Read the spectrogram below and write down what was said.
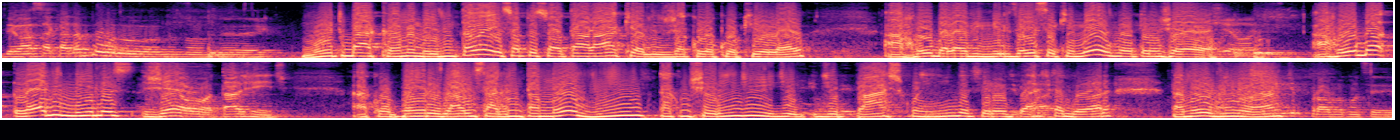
Deu uma sacada boa no, no nome, né? velho? Muito bacana mesmo. Então é isso, ó, pessoal. Tá lá, que ele já colocou aqui o Léo. Arroba Leve Milhas. É esse aqui mesmo ou tem um GO? Arroba Leve Milhas GO, tá, gente? Acompanha eles lá, o Instagram tá novinho, tá com cheirinho de, de, de plástico ainda, tirou o plástico agora, tá novinho lá. de prova quando você.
